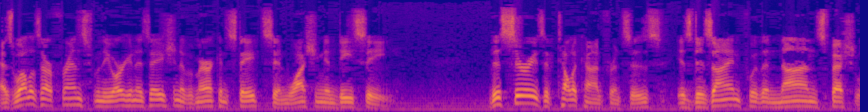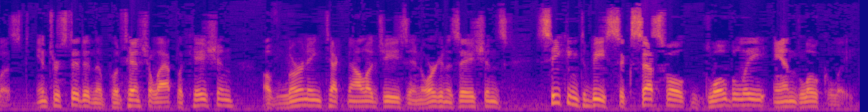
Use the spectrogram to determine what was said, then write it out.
as well as our friends from the Organization of American States in Washington, D.C. This series of teleconferences is designed for the non-specialist interested in the potential application of learning technologies in organizations seeking to be successful globally and locally.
